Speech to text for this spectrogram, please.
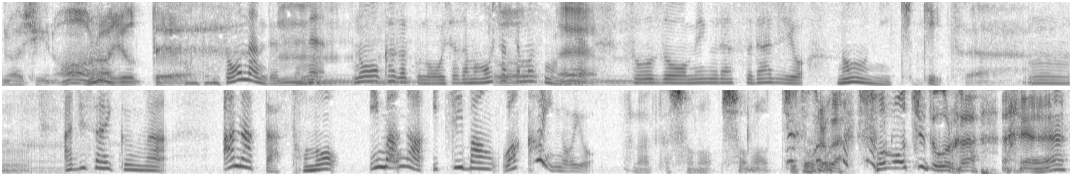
らしいな、ラジオって。本当にそうなんですってね。うん脳科学のお医者様がおっしゃってますもんね。ねうん想像を巡らすラジオ、脳に聞き。うん。アジサイくんは、あなたその、今が一番若いのよ。あなた、その、そのっていうところが、そのっていうところが、あれね。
